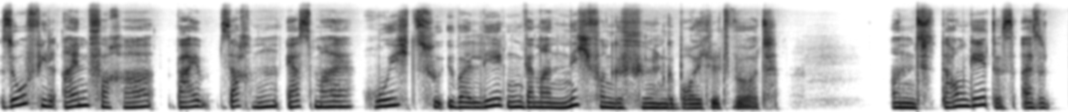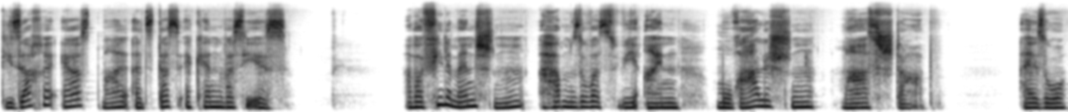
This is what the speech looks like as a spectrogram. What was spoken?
so viel einfacher, bei Sachen erstmal ruhig zu überlegen, wenn man nicht von Gefühlen gebeutelt wird. Und darum geht es. Also die Sache erstmal als das erkennen, was sie ist. Aber viele Menschen haben sowas wie einen moralischen Maßstab. Also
